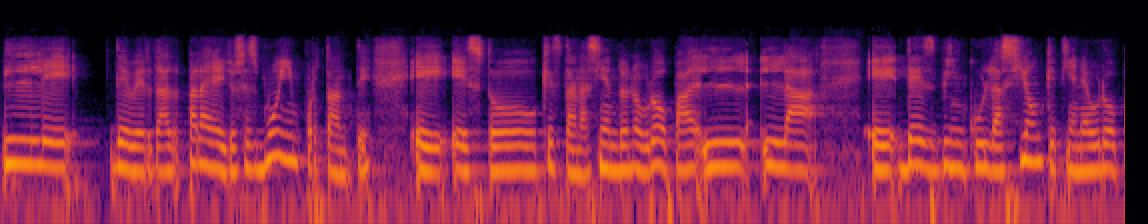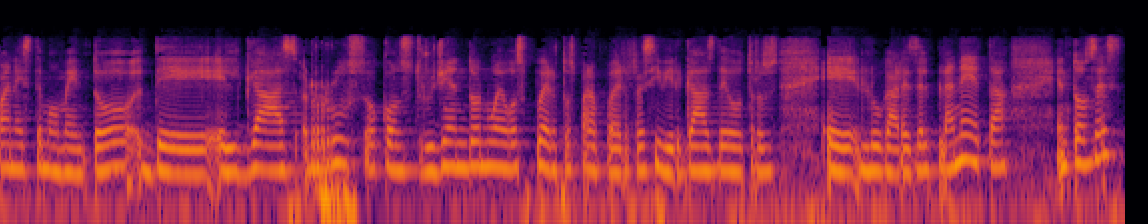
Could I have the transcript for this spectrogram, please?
le de verdad para ellos es muy importante eh, esto que están haciendo en Europa, la eh, desvinculación que tiene Europa en este momento del gas ruso, construyendo nuevos puertos para poder recibir gas de otros eh, lugares del planeta. Entonces,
